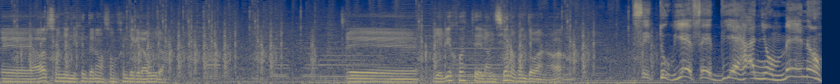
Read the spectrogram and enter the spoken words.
Eh, a ver, son indigentes, no, son gente que labura. Eh, ¿Y el viejo este, el anciano, cuánto gana? A ver. Si tuviese 10 años menos.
